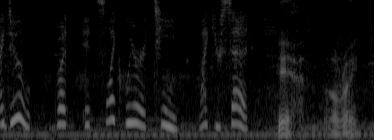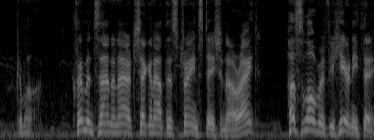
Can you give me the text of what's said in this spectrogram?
I do, but it's like we're a team, like you said. Yeah, all right. Come on. Clementine and I are checking out this train station, all right? Hustle over if you hear anything.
